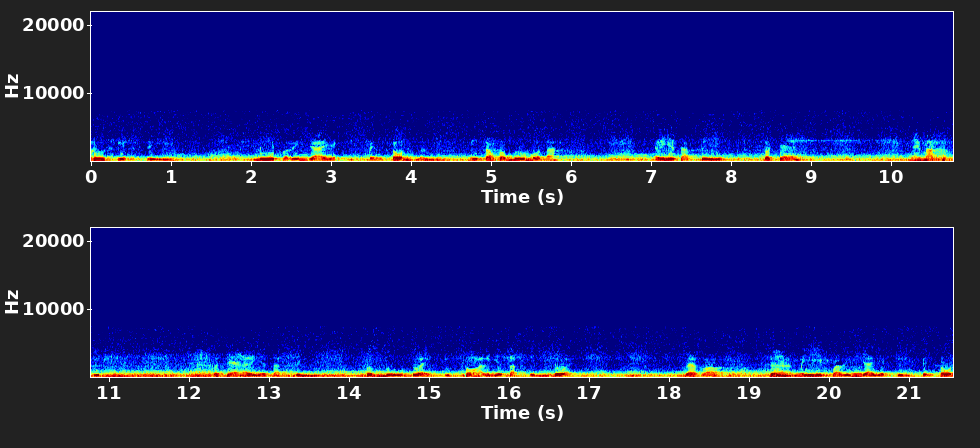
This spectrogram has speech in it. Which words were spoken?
คือกิจสี่มีปริญญากิจเป็นต้นหนึ่งมีต้องสมบูรณ์หมดนะอริยสัจสี่ก็แจ้ง ในมรรคจิตก็แจ้งอริยสัจสี่สมบูรณ์ด้วยกิจของอริยสัจสี่ด้วย แล้วก็ มีปริญญาญกิจเป็นต้น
